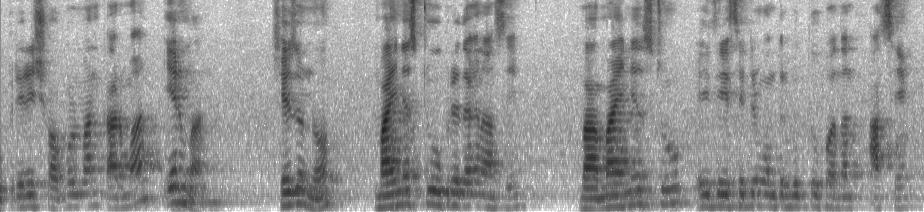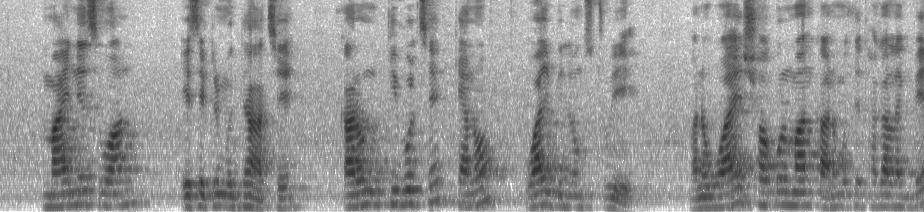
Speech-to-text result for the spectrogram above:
উপরের এই সকল মান কার মান? এর মান। সেজন্য মাইনাস টু উপরে দেখেন আছে। বা মাইনাস টু এই যে সেটের অন্তর্ভুক্ত উপাদান আছে মাইনাস ওয়ান এ সেটের মধ্যে আছে। কারণ কি বলছে? কেন? ওয়াই বিলংস টু এ মানে ওয়াই সকল মান কার মধ্যে থাকা লাগবে?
